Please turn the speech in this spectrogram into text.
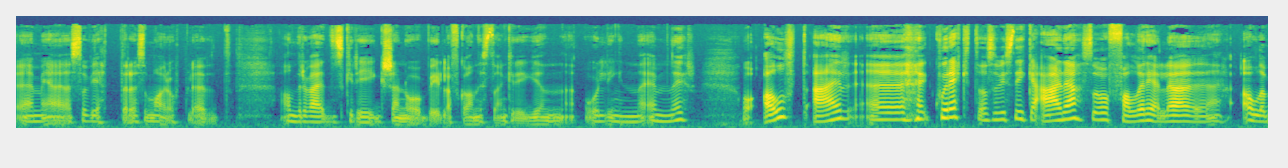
eh, med sovjetere som har opplevd andre verdenskrig, Tsjernobyl, Afghanistan-krigen og lignende emner. Og alt er eh, korrekt. Altså Hvis det ikke er det, så faller hele, alle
